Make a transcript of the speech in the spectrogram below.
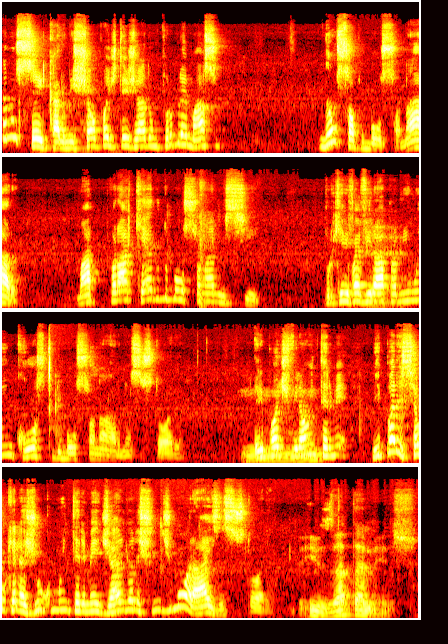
Eu não sei, cara. O Michel pode ter gerado um problemaço, não só pro Bolsonaro, mas para a queda do Bolsonaro em si. Porque ele vai virar para mim um encosto do Bolsonaro nessa história. Ele pode virar um intermediário. Me pareceu que ele agiu como um intermediário do Alexandre de Moraes nessa história. Exatamente.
